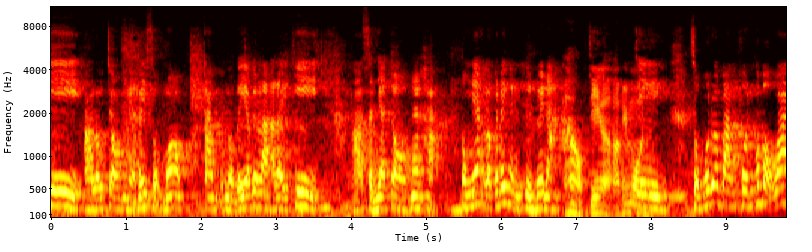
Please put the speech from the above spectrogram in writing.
ที่อ่าเราจองเนี่ยไม่ส่งมอบตามกำหนดระยะเวลาอะไรที่อ่าสัญญาจองเนี่ยค่ะ ตรงเนี้ยเราก็ได้เงินคืนด้วยนะอ้าวจริงเหรอครับพี่มนจต์ริงสมมุติว่าบางคนเขาบอกว่า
